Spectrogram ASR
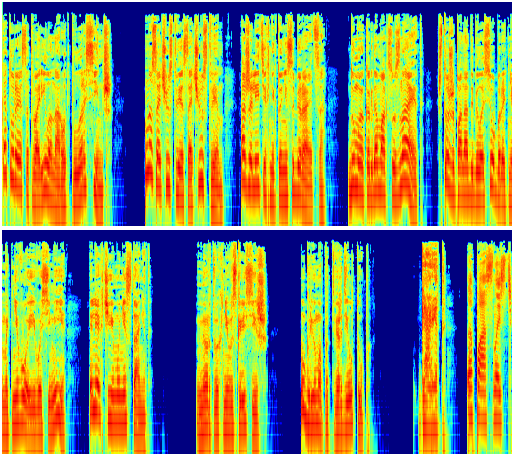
которое сотворила народ Пулар-Синдж. Но сочувствие сочувствием, а жалеть их никто не собирается. Думаю, когда Макс узнает, что же понадобилось оборотням от него и его семьи, легче ему не станет. «Мертвых не воскресишь», — угрюмо подтвердил Туп. «Гаррет, опасность!»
